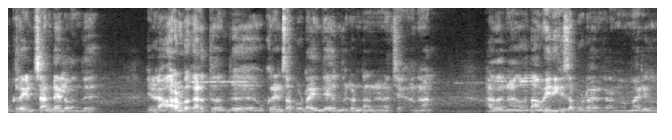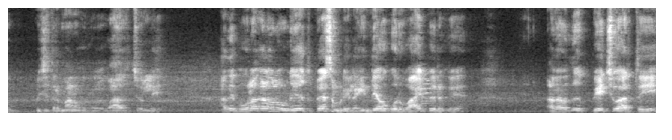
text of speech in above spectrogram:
உக்ரைன் சண்டையில் வந்து என்னோடய ஆரம்ப கருத்து வந்து உக்ரைன் சப்போர்ட்டாக இந்தியா இருந்திருக்கணும்னு நான் நினச்சேன். ஆனால் அதை நாங்கள் வந்து அமைதிக்கு சப்போர்ட்டாக இருக்கிறவங்க மாதிரி ஒரு விசித்திரமான ஒரு வாதம் சொல்லி அதை இப்போ உலக அளவில் ஒன்றும் எதிர்த்து பேச முடியல. இந்தியாவுக்கு ஒரு வாய்ப்பு இருக்குது அதாவது பேச்சுவார்த்தையை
